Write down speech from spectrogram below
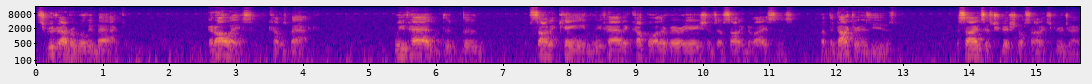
The screwdriver will be back. It always comes back. We've had the, the Sonic cane. We've had a couple other variations of Sonic devices that the Doctor has used besides his traditional Sonic screwdriver.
